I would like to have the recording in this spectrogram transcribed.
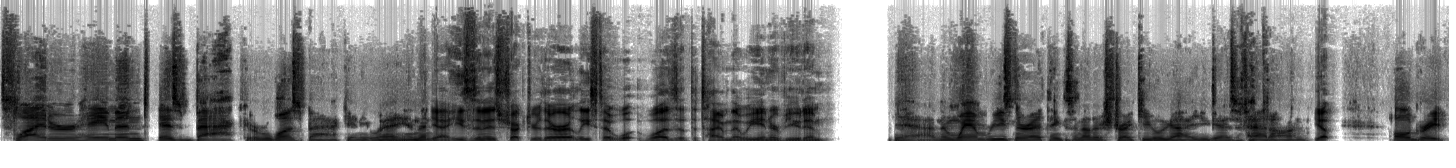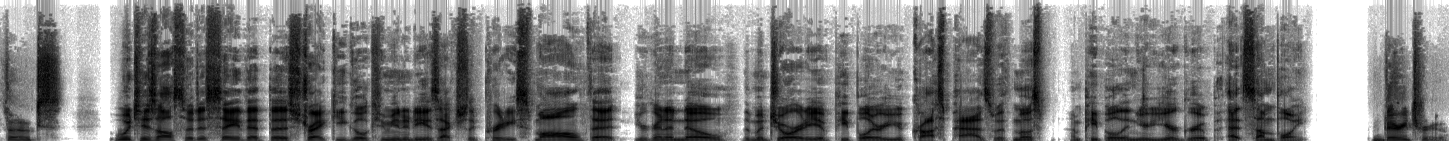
Slider Haymond is back or was back anyway, and then yeah, he's an instructor there, at least it w- was at the time that we interviewed him. Yeah, and then Wham Reasoner, I think, is another Strike Eagle guy you guys have had on. Yep. All great folks. Which is also to say that the Strike Eagle community is actually pretty small. That you're going to know the majority of people, or you cross paths with most um, people in your year group at some point. Very true.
